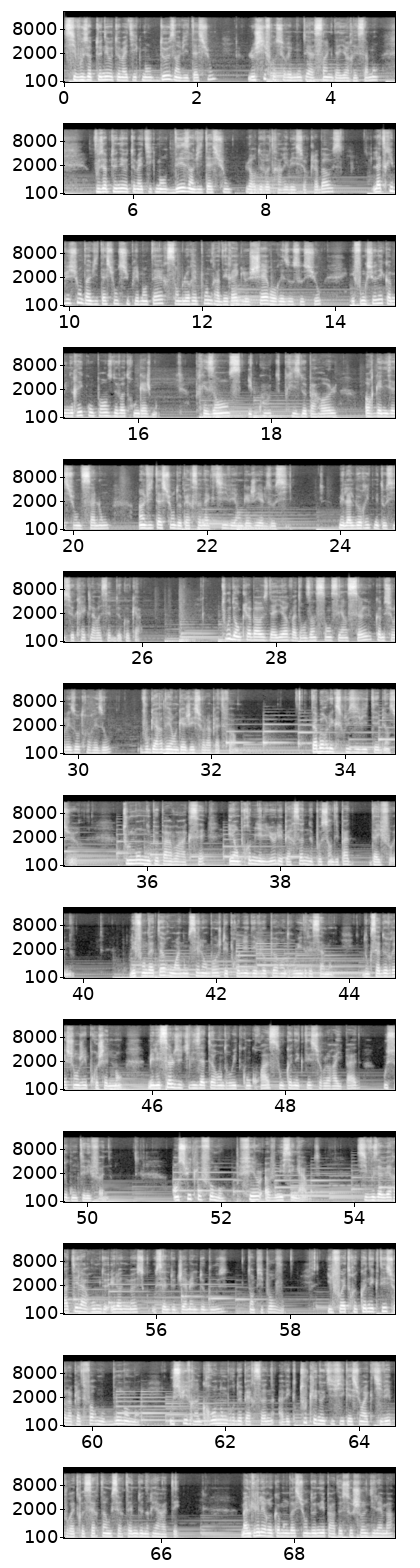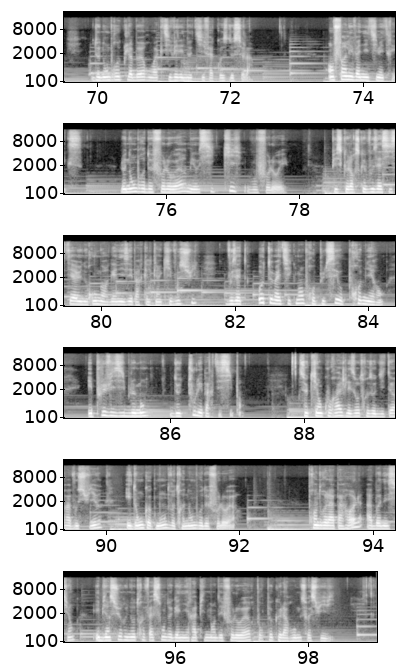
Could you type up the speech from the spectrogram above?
Si vous obtenez automatiquement deux invitations, le chiffre serait monté à 5 d'ailleurs récemment, vous obtenez automatiquement des invitations lors de votre arrivée sur Clubhouse, L'attribution d'invitations supplémentaires semble répondre à des règles chères aux réseaux sociaux et fonctionner comme une récompense de votre engagement. Présence, écoute, prise de parole, organisation de salons, invitation de personnes actives et engagées elles aussi. Mais l'algorithme est aussi secret que la recette de Coca. Tout dans Clubhouse d'ailleurs va dans un sens et un seul, comme sur les autres réseaux, vous gardez engagé sur la plateforme. D'abord l'exclusivité, bien sûr. Tout le monde ne peut pas avoir accès, et en premier lieu, les personnes ne possédaient pas d'iPhone. Les fondateurs ont annoncé l'embauche des premiers développeurs Android récemment, donc ça devrait changer prochainement, mais les seuls utilisateurs Android qu'on croise sont connectés sur leur iPad ou second téléphone. Ensuite le FOMO, Fear of Missing Out. Si vous avez raté la room de Elon Musk ou celle de Jamel Debbouze, tant pis pour vous. Il faut être connecté sur la plateforme au bon moment, ou suivre un grand nombre de personnes avec toutes les notifications activées pour être certain ou certaine de ne rien rater. Malgré les recommandations données par The Social Dilemma, de nombreux clubbers ont activé les notifs à cause de cela. Enfin, les vanity metrics. Le nombre de followers, mais aussi qui vous followez. Puisque lorsque vous assistez à une room organisée par quelqu'un qui vous suit, vous êtes automatiquement propulsé au premier rang, et plus visiblement de tous les participants. Ce qui encourage les autres auditeurs à vous suivre et donc augmente votre nombre de followers. Prendre la parole, à bon escient, est bien sûr une autre façon de gagner rapidement des followers pour peu que la room soit suivie.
